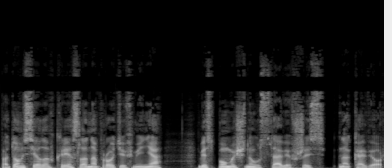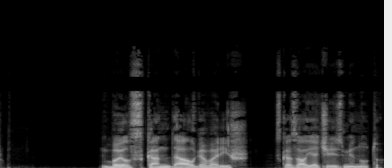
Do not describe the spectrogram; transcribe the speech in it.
Потом села в кресло напротив меня, беспомощно уставившись на ковер. «Был скандал, говоришь?» — сказал я через минуту.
